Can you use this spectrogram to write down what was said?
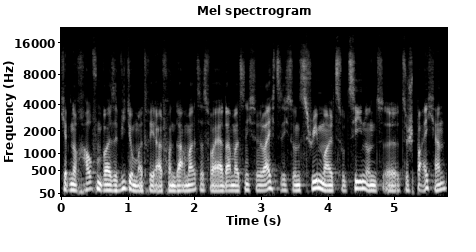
ich habe noch haufenweise Videomaterial von damals. Das war ja damals nicht so leicht, sich so einen Stream mal zu ziehen und äh, zu speichern.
